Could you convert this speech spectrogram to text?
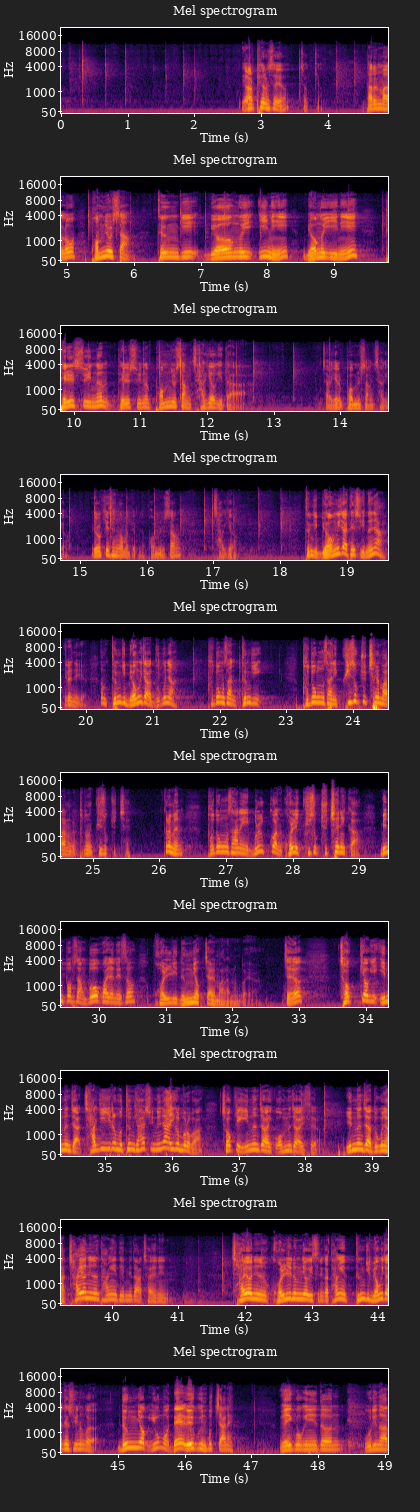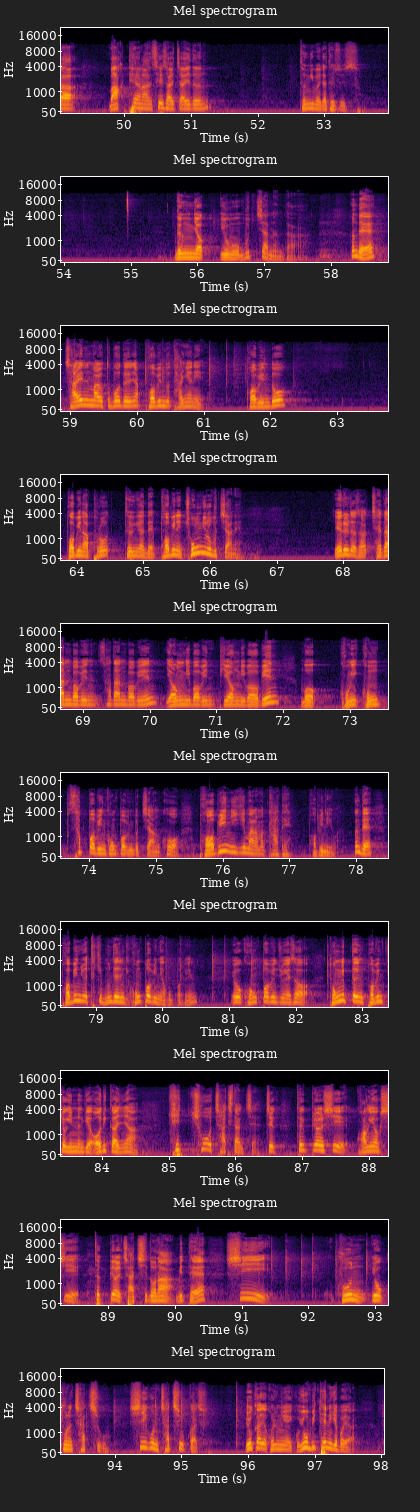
여러 표현을 써요. 적격. 다른 말로 법률상 등기 명의인이 명의인이 될 수 있는 될 수 있는 법률상 자격이다. 자기는 법률상 자격. 이렇게 생각하면 됩니다. 법률상 자격. 등기 명의자 될 수 있느냐 이런 얘기예요. 그럼 등기 명의자가 누구냐? 부동산 등기 부동산이 귀속 주체를 말하는 거예요. 부동산 귀속 주체. 그러면 부동산의 물권 권리 귀속 주체니까 민법상 뭐 관련해서 권리 능력자를 말하는 거예요. 즉 적격이 있는 자 자기 이름으로 등기할 수 있느냐 이걸 물어봐. 적격이 있는 자가 있고 없는 자가 있어요. 있는 자 누구냐? 자연인은 당연히 됩니다. 자연인. 자연인은 권리 능력이 있으니까 당연히 등기 명의자 될 수 있는 거예요. 능력 유무 내 외국인 묻지 않아. 외국인이든 우리나라 막 태어난 세 살짜이든 등기 명의자 될 수 있어. 능력 유무 묻지 않는다. 근데 자연인 말고 또 뭐 되느냐? 법인도 당연히 법인도 법인 앞으로 등기하는데 법인의 종류를 묻지 않아. 예를 들어서 재단법인, 사단법인, 영리법인, 비영리법인, 뭐 공익 공 사법인, 공법인 묻지 않고 법인이기만 하면 다 돼. 법인이기만. 근데 법인 중에 특히 문제되는 게 공법인이야, 공법인. 요 공법인 중에서 독립적인 법인격 있는 게 어디까지냐? 기초자치단체, 즉 특별시, 광역시, 특별자치도나 밑에 시 군, 요 군은 자치구, 시군 자치구까지. 여기까지가 권력 능력이 있고 요 밑에 있는 게 뭐야?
